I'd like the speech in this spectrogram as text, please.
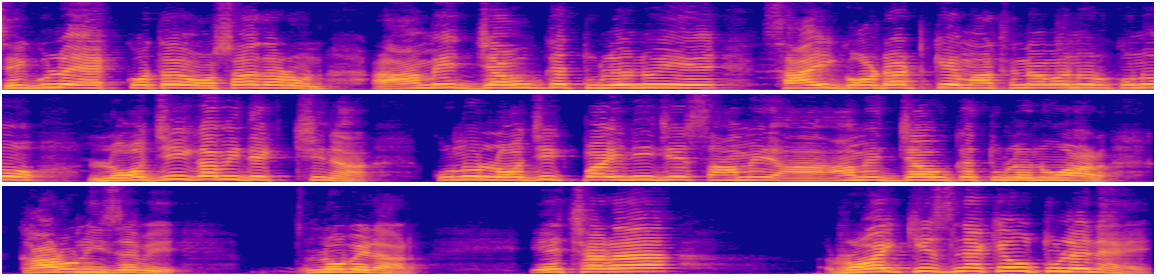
সেগুলো এক কথায় অসাধারণ। আর আমের জাহুকে তুলে নিয়ে সাই গডাটকে মাঠে নামানোর কোনো লজিক আমি দেখছি না। কোনো লজিক পাইনি যে সামে আমের জাহুকে তুলে নেওয়ার কারণ হিসেবে। লোবেরার এছাড়া রয় কৃষ্ণাকেও তুলে নেয়।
